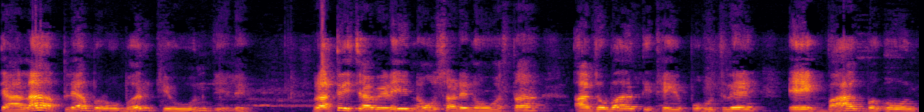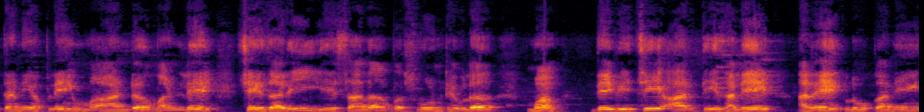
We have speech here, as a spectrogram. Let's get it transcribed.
त्याला आपल्या बरोबर घेऊन गेले. रात्रीच्या वेळी नऊ साडेनऊ वाजता आजोबा तिथे पोहोचले. एक बाग बघून त्यांनी आपली मांड मांडली. शेजारी येसाला बसवून ठेवलं. मग देवीची आरती झाली. अनेक लोकांनी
